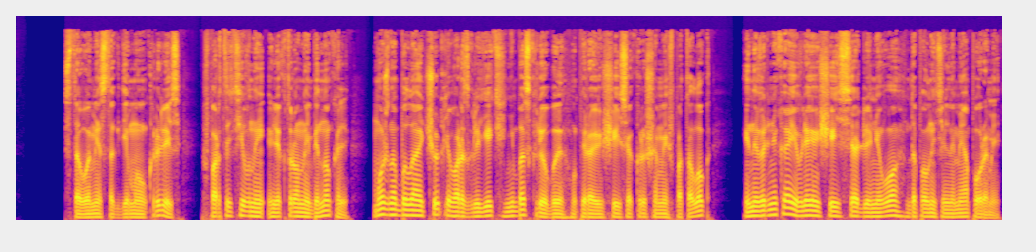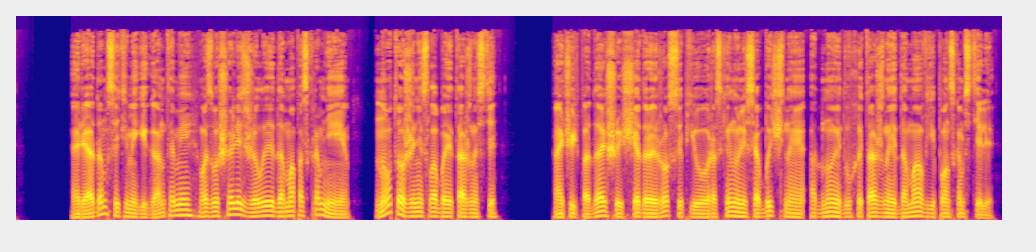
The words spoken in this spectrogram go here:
С того места, где мы укрылись, в портативный электронный бинокль можно было отчетливо разглядеть небоскребы, упирающиеся крышами в потолок и наверняка являющиеся для него дополнительными опорами. Рядом с этими гигантами возвышались жилые дома поскромнее, но тоже не слабоэтажности. А чуть подальше щедрой россыпью раскинулись обычные одно- и двухэтажные дома в японском стиле.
